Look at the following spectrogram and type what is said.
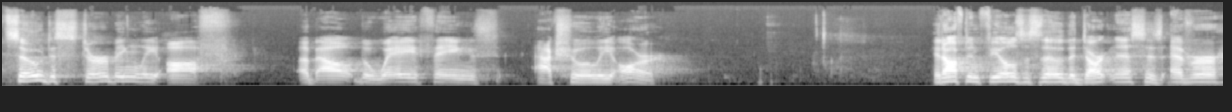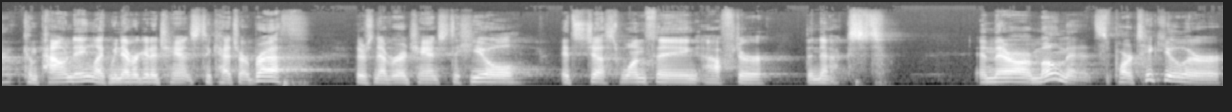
so disturbingly off about the way things actually are. It often feels as though the darkness is ever compounding, like we never get a chance to catch our breath, there's never a chance to heal. It's just one thing after the next. And there are moments, particular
